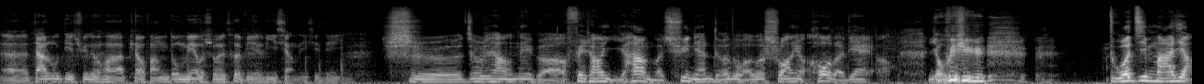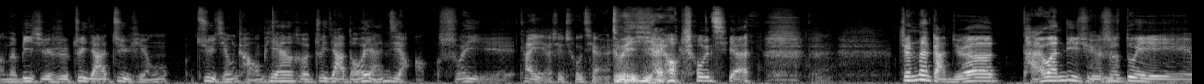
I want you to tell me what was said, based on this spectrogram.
呃大陆地区的话，票房都没有说特别理想的一些电影。是，就像那个非常遗憾吧，去年得夺了双影后的电影，由于夺金马奖的必须是最佳剧评、剧情长片和最佳导演奖，所以他也要去抽签。对也要抽签。真的感觉台湾地区是对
